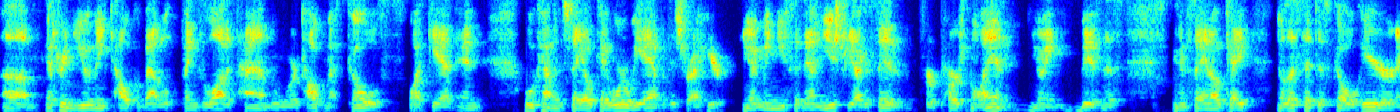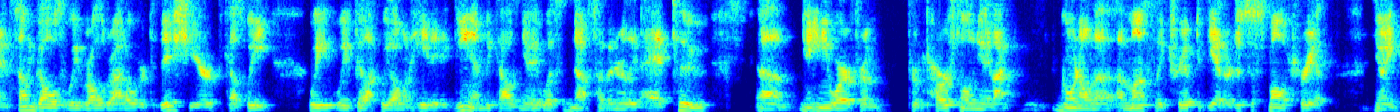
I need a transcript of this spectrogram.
Um, that's when you and me talk about things a lot of times when we're talking about goals like that, and we'll kind of say, okay, where are we at with this right here? You know, I mean, you sit down yesterday, like I said, for personal and you know business, and saying, okay, you know, let's set this goal here, and some goals we rolled right over to this year because we we we feel like we all want to hit it again because you know it was not something really to add to um, anywhere from from personal, you know, like going on a, a, monthly trip together, just a small trip, you know,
